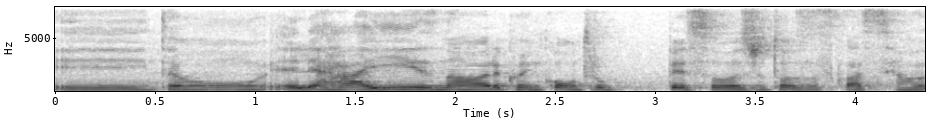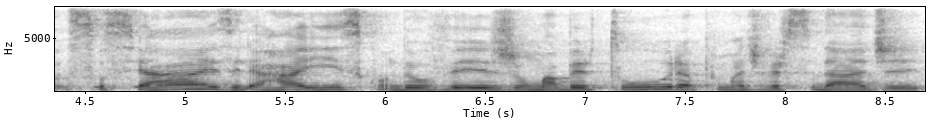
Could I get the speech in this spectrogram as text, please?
E, então, ele é raiz na hora que eu encontro pessoas de todas as classes sociais, ele é raiz quando eu vejo uma abertura para uma diversidade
